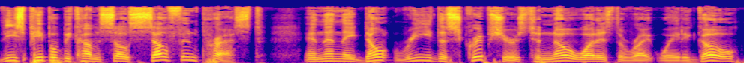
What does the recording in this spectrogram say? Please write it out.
These people become so self impressed and then they don't read the scriptures to know what is the right way to go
